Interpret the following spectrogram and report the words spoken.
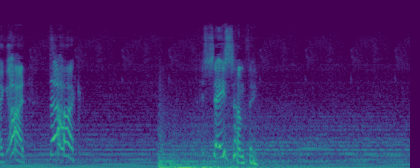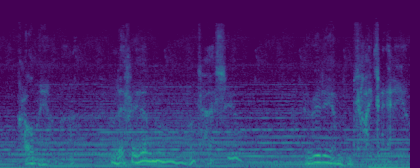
My god! Doc! Say something. Chromium, lithium, potassium, iridium, titanium,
